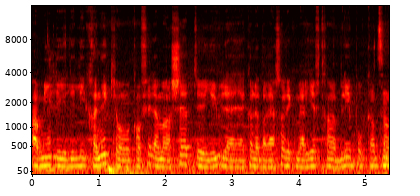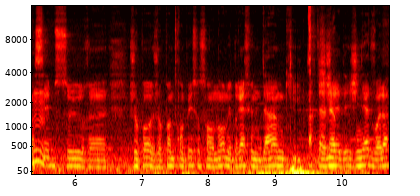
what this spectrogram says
Parmi les, les- les chroniques qui ont, qui ont fait la manchette, euh, il y a eu la, collaboration avec Marie-Ève Tremblay pour Corde sensible sur, euh, je ne vais, pas- je vais pas me tromper sur son nom, mais bref, une dame qui partageait, Ginette. Ginette, voilà,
